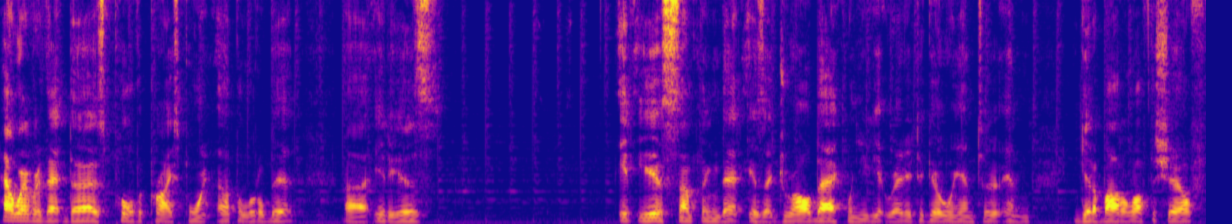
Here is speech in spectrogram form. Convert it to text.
However, that does pull the price point up a little bit. Uh, it is it is something that is a drawback when you get ready to go into and get a bottle off the shelf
